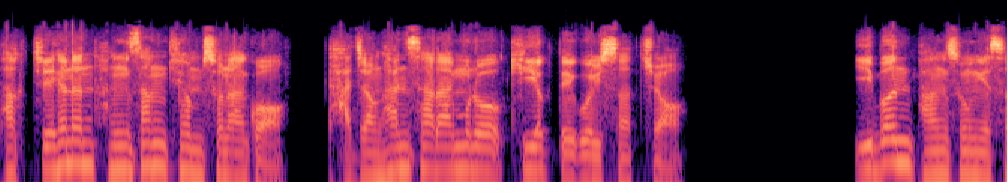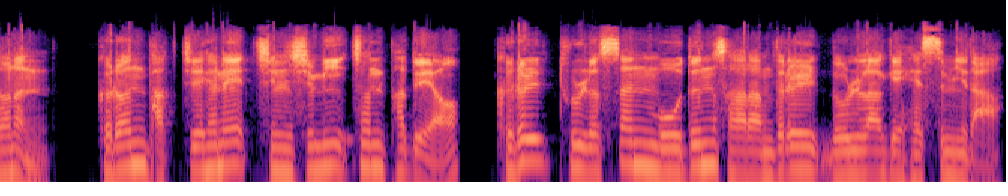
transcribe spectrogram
박재현은 항상 겸손하고 다정한 사람으로 기억되고 있었죠. 이번 방송에서는 그런 박재현의 진심이 전파되어 그를 둘러싼 모든 사람들을 놀라게 했습니다.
